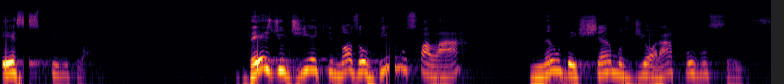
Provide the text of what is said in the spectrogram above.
espiritual. Desde o dia que nós ouvimos falar, não deixamos de orar por vocês.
